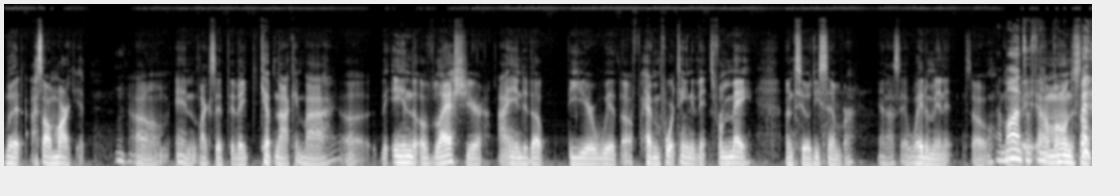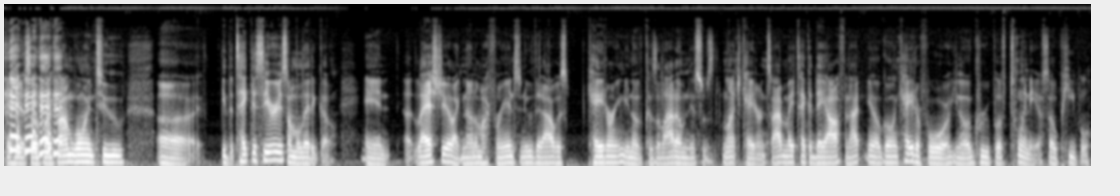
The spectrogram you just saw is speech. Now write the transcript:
But I saw a market. Um, and like I said, they kept knocking. By uh, the end of last year, I ended up the year with uh, having 14 events from May until December. And I said, wait a minute. So I'm you know, I'm something. on to something here. So if, if I'm going to uh, either take this serious, I'm gonna let it go. And uh, last year, like none of my friends knew that I was catering, you know, because a lot of them this was lunch catering. So I may take a day off and I, you know, go and cater for you know a group of 20 or so people.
